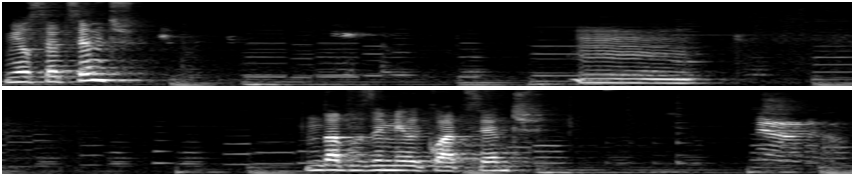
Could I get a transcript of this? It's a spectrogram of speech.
1700? Hum, não dá para fazer 1400? Não, não.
